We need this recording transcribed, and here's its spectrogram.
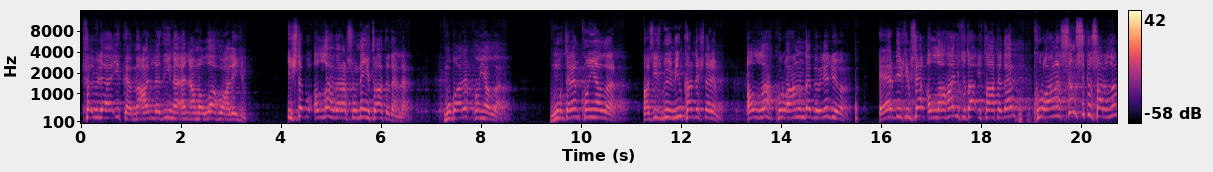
feulaike ma'allezîne en'amallahu aleyhim. İşte bu Allah ve Resulüne itaat edenler. Mübarek Konyalılar, muhterem Konyalılar, aziz mümin kardeşlerim. Allah Kur'an'ında böyle diyor. Eğer bir kimse Allah'a ita itaat eder, Kur'an'a sımsıkı sarılır,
